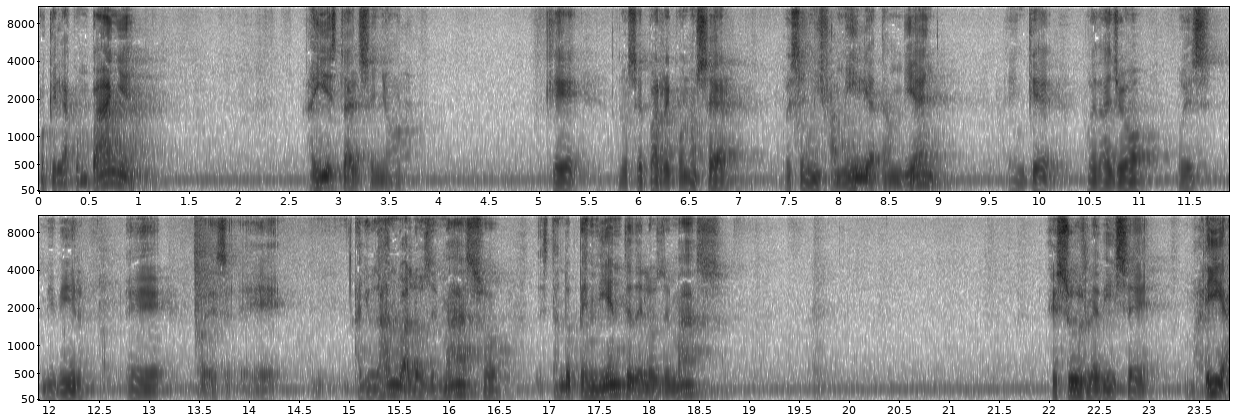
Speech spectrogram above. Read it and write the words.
o que le acompañe. Ahí está el Señor, que lo sepa reconocer, pues en mi familia también, en que pueda yo pues vivir eh, pues eh, ayudando a los demás o estando pendiente de los demás. Jesús le dice, María,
